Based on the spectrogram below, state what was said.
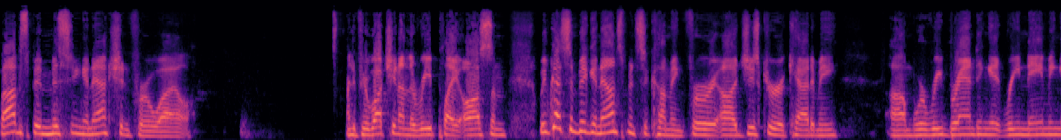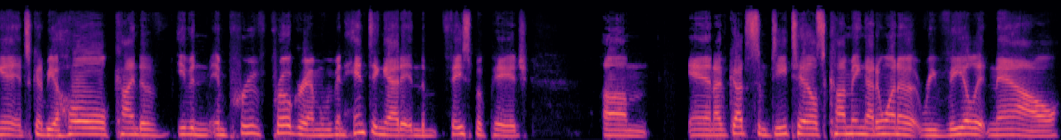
Bob's been missing in action for a while. And if you're watching on the replay, awesome. We've got some big announcements coming for uh, Juice Guru Academy. Um, we're rebranding it, renaming it. It's going to be a whole kind of even improved program. We've been hinting at it in the Facebook page. Um, and I've got some details coming. I don't want to reveal it now.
